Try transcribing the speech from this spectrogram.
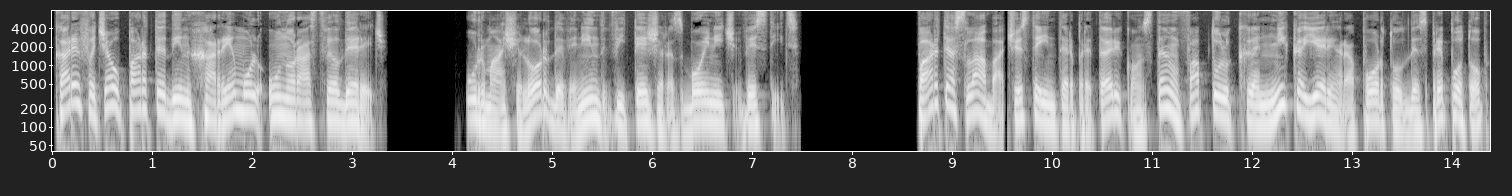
care făceau parte din haremul unor astfel de regi. urmașilor devenind viteji războinici vestiți. Partea slabă a acestei interpretări constă în faptul că nicăieri în raportul despre potop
